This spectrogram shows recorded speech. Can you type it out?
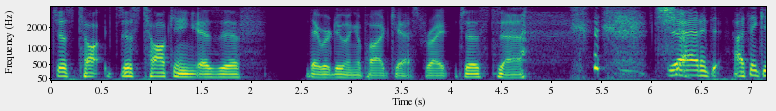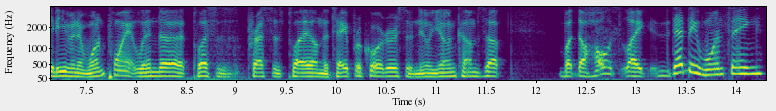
just talk just talking as if they were doing a podcast, right? Just uh chatting. I think it even at one point Linda presses presses play on the tape recorder so Neil Young comes up. But the whole like that'd be one thing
